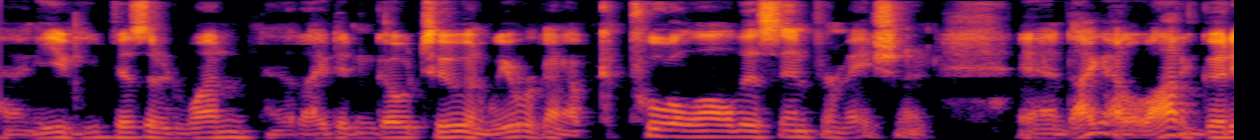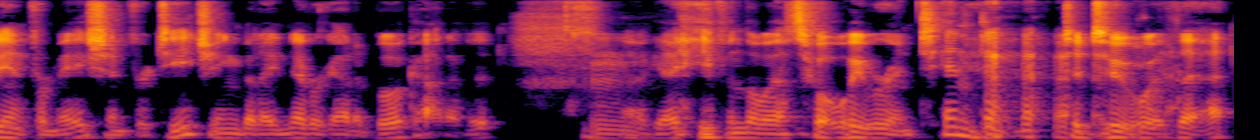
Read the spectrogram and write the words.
and he, he, visited one that I didn't go to, and we were going to pool all this information, and I got a lot of good information for teaching, but I never got a book out of it. Mm. Okay, even though that's what we were intending to do with that.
